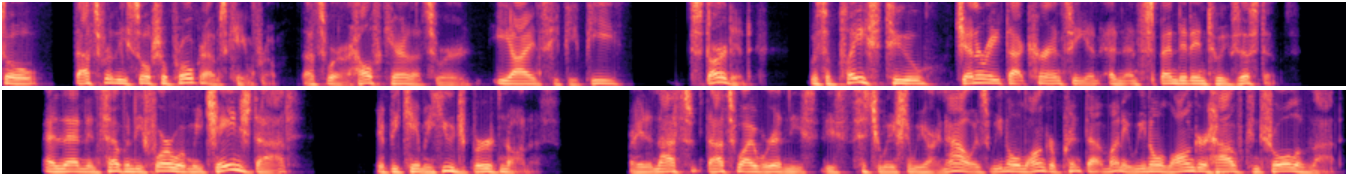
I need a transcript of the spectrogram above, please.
So that's where these social programs came from. That's where our healthcare, that's where EI and CPP started, was a place to generate that currency and, and, and spend it into existence. And then in 74, when we changed that, it became a huge burden on us. Right. And that's that's why we're in these these situation we are now is we no longer print that money. We no longer have control of that.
